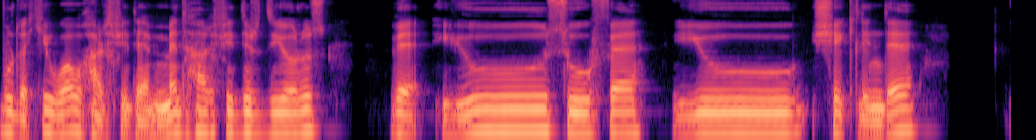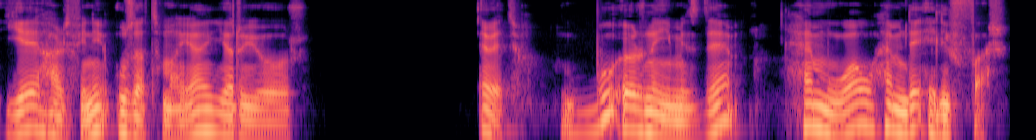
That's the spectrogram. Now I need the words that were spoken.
buradaki vav harfi de med harfidir diyoruz. Ve Yusufe, yu şeklinde y harfini uzatmaya yarıyor. Evet, bu örneğimizde hem vav hem de elif var.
